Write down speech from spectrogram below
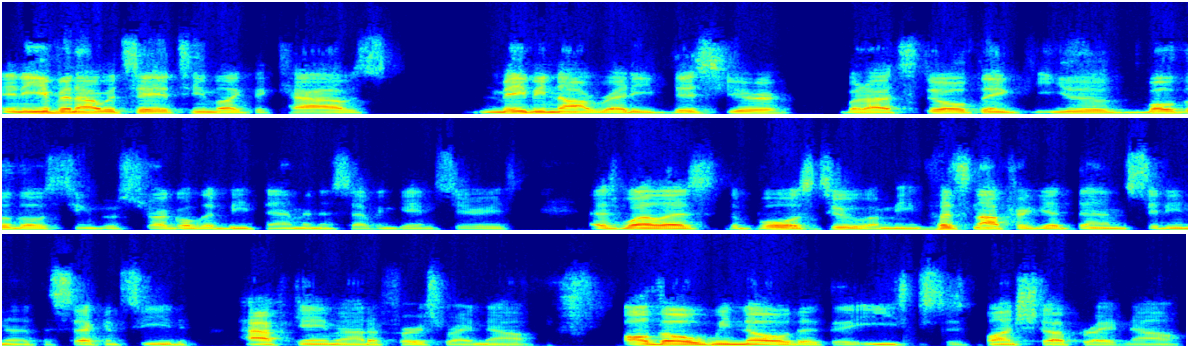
and even I would say a team like the Cavs, maybe not ready this year, but I still think either both of those teams would struggle to beat them in a seven game series, as well as the Bulls, too. I mean, let's not forget them sitting at the second seed, half game out of first right now. Although we know that the East is bunched up right now,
